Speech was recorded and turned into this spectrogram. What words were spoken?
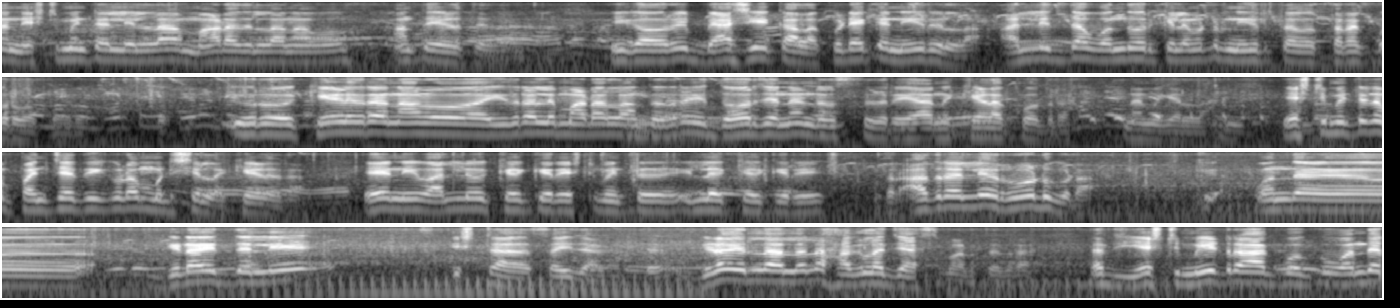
ನಾನು ಎಸ್ಟಿಮೇಟಲ್ಲಿ ಇಲ್ಲ, ಮಾಡೋದಿಲ್ಲ ನಾವು ಅಂತ ಹೇಳ್ತಿದ್ದಾರೆ. ಈಗ ಅವ್ರಿಗೆ ಬ್ಯಾಸಿಗೆ ಕಾಲ, ಕುಡಿಯೋಕ್ಕೆ ನೀರಿಲ್ಲ. ಅಲ್ಲಿದ್ದ ಒಂದೂವರೆ ಕಿಲೋಮೀಟ್ರ್ ನೀರು ತ ತರಕ್ಕೆ ಬರ್ಬೇಕು ಅವರು. ಇವರು ಕೇಳಿದ್ರೆ ನಾನು ಇದರಲ್ಲಿ ಮಾಡಲ್ಲ ಅಂತಂದ್ರೆ ಈ ದೌರ್ಜನ್ಯ ನಡೆಸ್ತಿದ್ರು ಯಾರನ್ನ ಕೇಳಕ್ಕೆ ಹೋದ್ರೆ ನಮಗೆಲ್ಲ. ಎಷ್ಟು ಮಿಂಟಿನ ಪಂಚಾಯತಿ ಕೂಡ ಮುಡಿಸಿಲ್ಲ ಕೇಳಿದ್ರೆ. ಏ, ನೀವು ಅಲ್ಲಿ ಹೋಗಿ ಎಷ್ಟು ಎಸ್ಟಿಮೇಟ್ ಇಲ್ಲೇ ಕೇಳ್ಕಿರಿ. ಅದರಲ್ಲಿ ರೋಡ್ ಕೂಡ. ಒಂದು, ಗಿಡ ಇದ್ದಲ್ಲಿ ಇಷ್ಟ ಸೈಜ್ ಆಗುತ್ತೆ. ಗಿಡ ಇಲ್ಲ ಅಲ್ಲೆಲ್ಲ ಹಗಲ ಜಾಸ್ತಿ ಮಾಡ್ತಿದ್ರೆ. ಅದು ಎಷ್ಟು ಮೀಟ್ರ್ ಹಾಕ್ಬೇಕು, ಒಂದೇ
